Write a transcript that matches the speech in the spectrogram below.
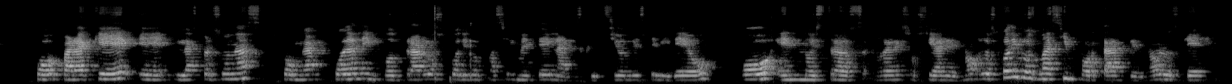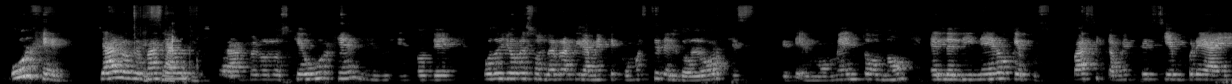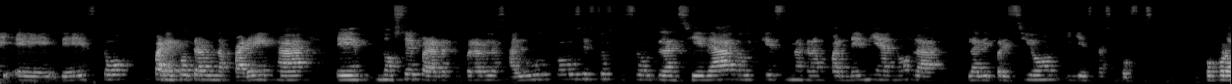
para que eh, las personas pongan, puedan encontrar los códigos fácilmente en la descripción de este video o en nuestras redes sociales, ¿no? Los códigos más importantes, ¿no? Los que urgen ya los demás ya los pero los que urgen, en, donde puedo yo resolver rápidamente, como este del dolor, que es el momento, ¿no? El del dinero, que pues básicamente siempre hay eh, de esto para encontrar una pareja, eh, no sé, para recuperar la salud, todos estos que son la ansiedad, hoy que es una gran pandemia, ¿no? La, la depresión y estas cosas.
